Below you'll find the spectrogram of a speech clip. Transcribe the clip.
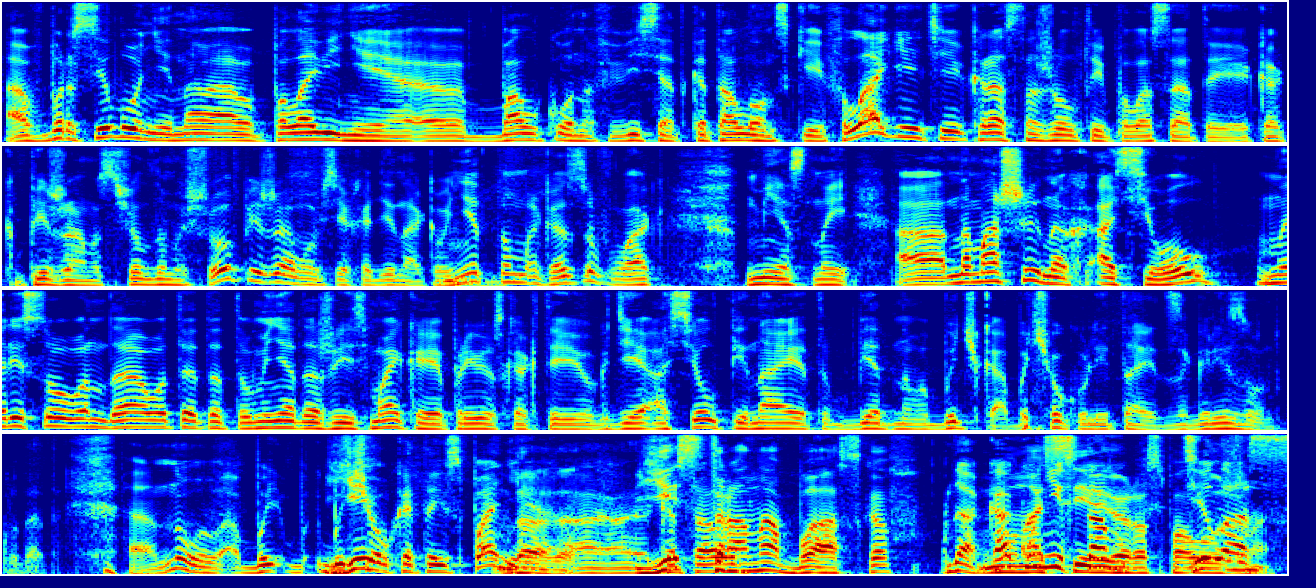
А в Барселоне на половине э, балконов висят каталонские флаги, эти красно-желтые полосатые, как пижамы. Сначала думаешь, что пижамы у всех одинаковые. Нет, там, оказывается, флаг местный. А на машинах осел нарисован, да, вот этот. У меня даже есть майка, я привез как-то ее, где осел пинает бедного бычка. Бычок улетает за горизонт куда-то. А, ну, а бычок это Испания, да, да. А, Есть Катал... страна басков, да, как у них там дела с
